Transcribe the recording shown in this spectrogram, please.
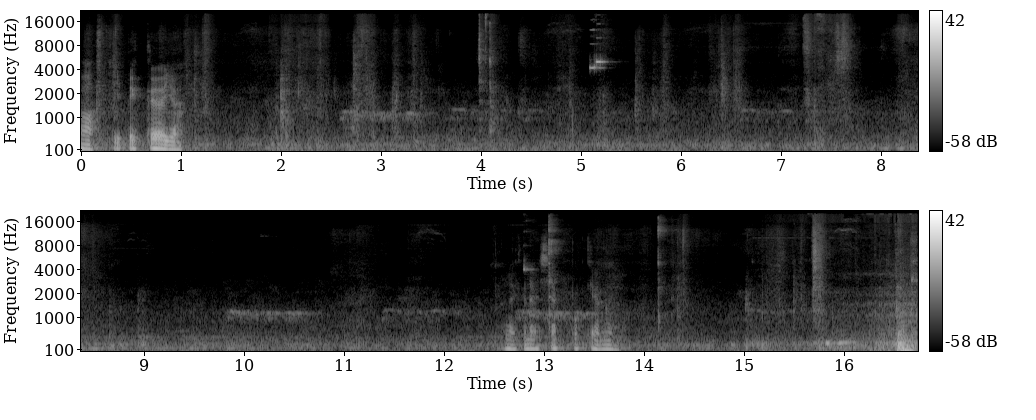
อ๋อติดเบรกเกอร์อยู่อะไรก็ได้สักโปรแกรมหนึ่งโอเค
